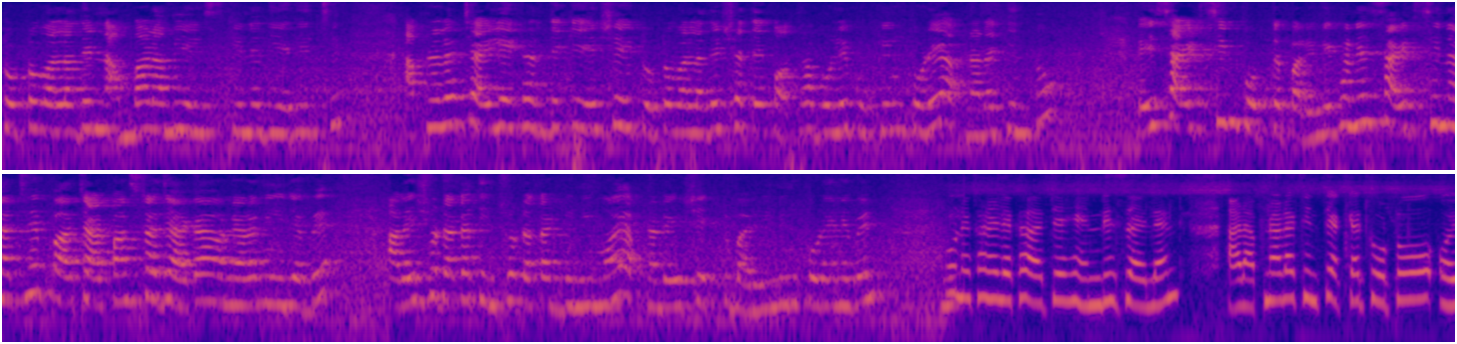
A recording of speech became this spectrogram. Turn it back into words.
টোটোওয়ালাদের নাম্বার আমি এই স্ক্রিনে দিয়ে দিচ্ছি। আপনারা চাইলে এখান থেকে এসে এই টোটোওয়ালাদের সাথে কথা বলে বুকিং করে আপনারা কিন্তু এই সাইট সিন করতে পারেন। এখানে সাইট সিন আছে চার পাঁচটা জায়গা ওনারা নিয়ে যাবে। আড়াইশো টাকা, তিনশো টাকার বিনিময়ে আপনারা এসে একটু বার্গেনিং করে নেবেন। এখন এখানে লেখা আছে হেন্ডিস আইল্যান্ড আর আপনারা কিন্তু একটা টোটো ওই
